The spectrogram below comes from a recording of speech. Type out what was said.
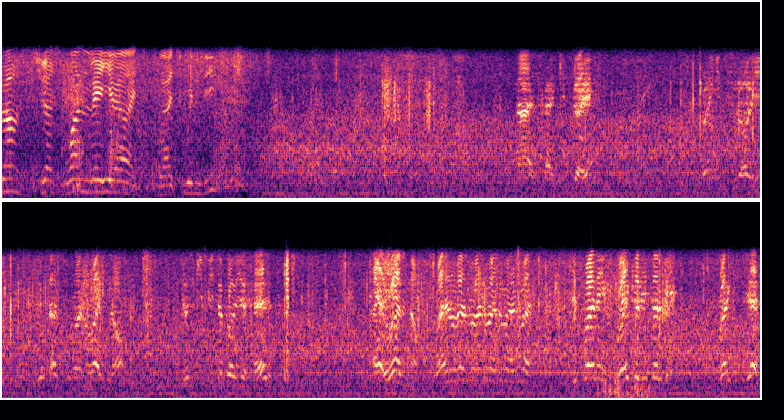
it's just one layer it's, where it's windy. Nice, guys. Keep going. Going it slowly. You don't have to run right now. Just keep it above your head. Hey, run now. Run, run, run, run, run, run. Keep running. Brake a little bit. Brake. Yes,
